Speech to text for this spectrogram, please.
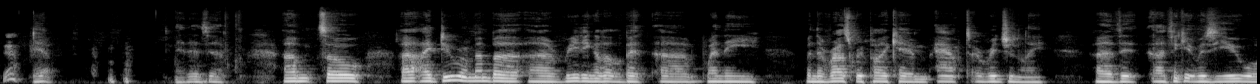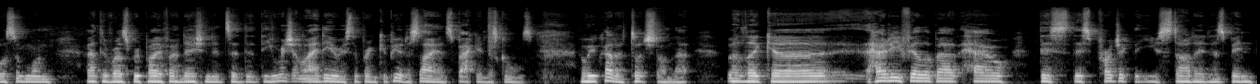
yeah. Yeah, it is. Yeah. Um, so uh, I do remember uh, reading a little bit uh, when the when the Raspberry Pi came out originally. Uh, the, I think it was you or someone at the Raspberry Pi Foundation had said that the original idea is to bring computer science back into schools, and we've kind of touched on that. But like, uh, how do you feel about how this this project that you started has been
